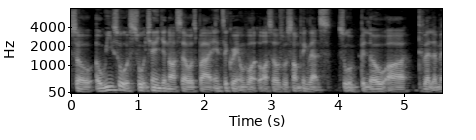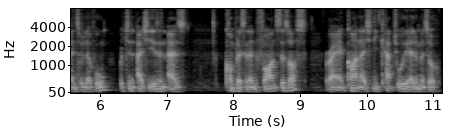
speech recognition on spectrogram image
So are we sort of sort changing ourselves by integrating with ourselves with something that's sort of below our developmental level, which actually isn't as complex and advanced as us, right? And can't actually capture all the elements of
